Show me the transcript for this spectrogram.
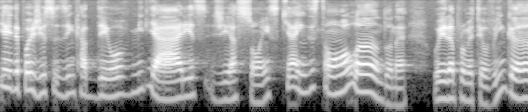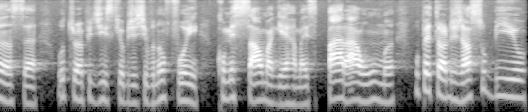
E aí depois disso desencadeou milhares de ações que ainda estão rolando, né? O Irã prometeu vingança, o Trump disse que o objetivo não foi começar uma guerra, mas parar uma. O petróleo já subiu,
